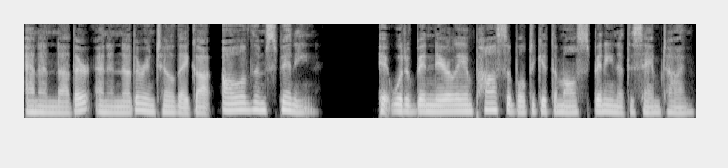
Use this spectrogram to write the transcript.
and another and another until they got all of them spinning. It would have been nearly impossible to get them all spinning at the same time.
